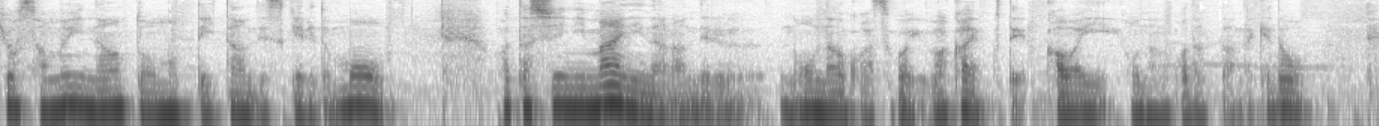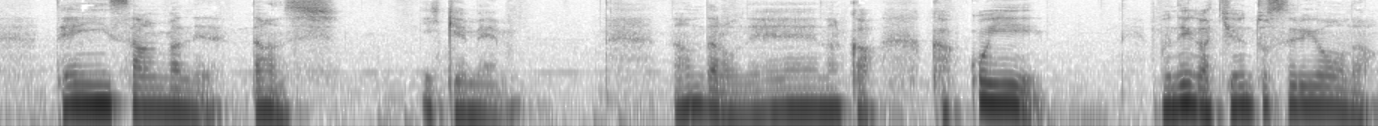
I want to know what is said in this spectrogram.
今日寒いなと思っていたんですけれども私に前に並んでる女の子がすごい若くて可愛い女の子だったんだけど店員さんがね男子イケメン。なんだろうね。なんかかっこいい胸がキュンとするような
